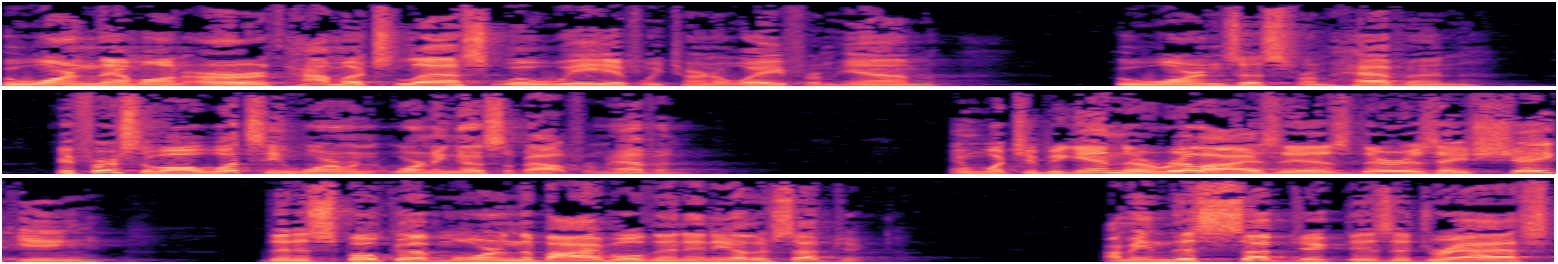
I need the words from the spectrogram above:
who warned them on earth, how much less will we if we turn away from him who warns us from heaven? Okay, first of all, what's he warn, warning us about from heaven? And what you begin to realize is there is a shaking that is spoke of more in the Bible than any other subject. I mean, this subject is addressed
